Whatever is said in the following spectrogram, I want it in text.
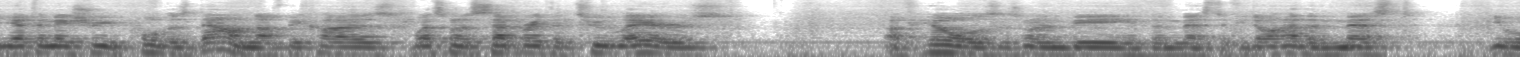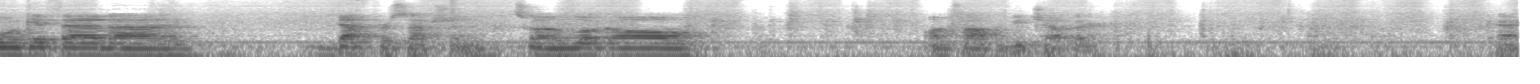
You have to make sure you pull this down enough because what's going to separate the two layers of hills is going to be the mist. If you don't have the mist, you won't get that uh, depth perception. It's going to look all on top of each other. Okay.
